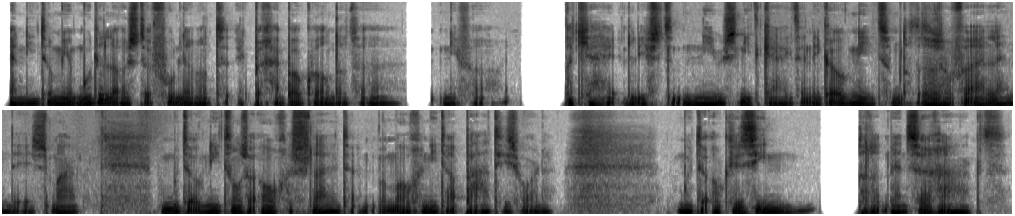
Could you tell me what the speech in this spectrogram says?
En niet om je moedeloos te voelen, want ik begrijp ook wel dat we in ieder geval dat jij het liefst nieuws niet kijkt en ik ook niet, omdat er zoveel ellende is. Maar we moeten ook niet onze ogen sluiten. We mogen niet apathisch worden. We moeten ook zien dat het mensen raakt.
